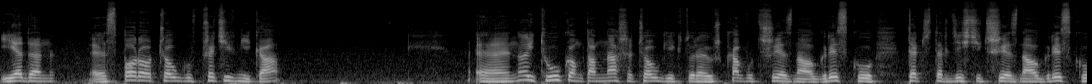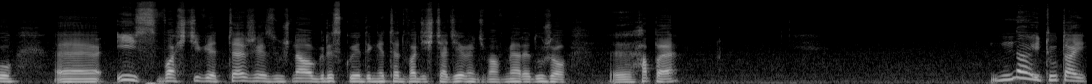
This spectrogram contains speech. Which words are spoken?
1 e, sporo czołgów przeciwnika. E, No i tłuką tam nasze czołgi, które już KW-3 jest na ogrysku, T-43 jest na ogrysku, e, IS właściwie też jest już na ogrysku, jedynie T-29 ma w miarę dużo e, HP. No i tutaj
